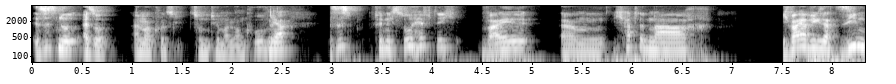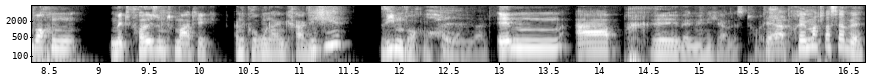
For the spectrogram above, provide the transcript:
Es ist nur, also einmal kurz zum Thema Long Covid. Ja. Es ist, finde ich, so heftig, weil ähm, ich hatte nach, ich war ja wie gesagt sieben Wochen mit Vollsymptomatik an Corona eingetragen. Wie viel? Sieben Wochen. Holla, Wald. Im April, wenn mich nicht alles täuscht. Der April macht, was er will.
